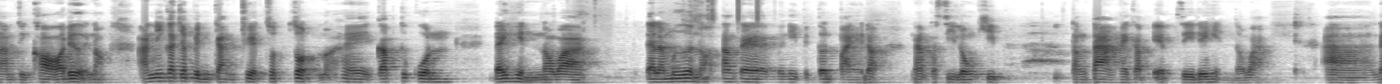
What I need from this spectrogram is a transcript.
นำถึง call order เนาะอันนี้ก็จะเป็นการเทรดสดๆเนาะให้กับทุกคนได้เห็นเนาะว่าแต่ละมือเนาะตั้งแต่มื้อนี้เป็นต้นไปเนาะนำก็สิลงคลิป ต่างๆ ให้กับ FC ได้เห็นนะว่าอ่าใน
